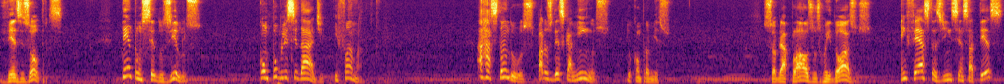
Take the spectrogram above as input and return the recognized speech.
Vezes outras, tentam seduzi-los com publicidade e fama arrastando-os para os descaminhos do compromisso. Sobre aplausos ruidosos, em festas de insensatez,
